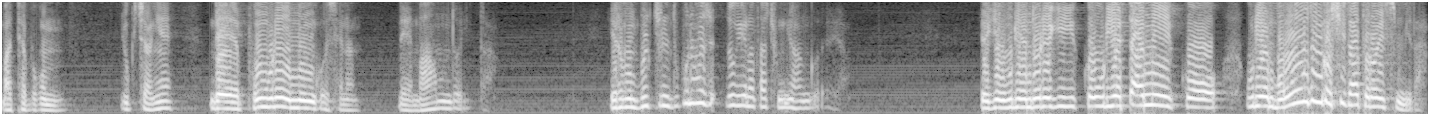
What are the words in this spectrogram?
마태복음 6장에 내 보물이 있는 곳에는 내 마음도 있다. 여러분 물질 누구나 누구나 다 중요한 거예요. 여기 우리의 노력이 있고 우리의 땀이 있고 우리의 모든 것이 다 들어 있습니다.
